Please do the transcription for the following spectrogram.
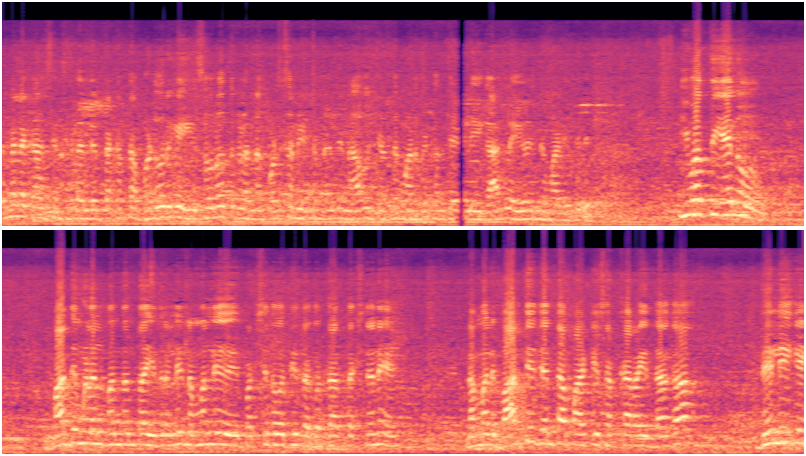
ಎಂ ಎಲ್ ಎ ಕಾನ್ಸ್ಟಿಟ್ಯೂನ್ಸಿಗಳಲ್ಲಿರ್ತಕ್ಕಂಥ ಬಡವರಿಗೆ ಈ ಸವಲತ್ತುಗಳನ್ನು ಕೊಡಿಸೋ ನಿಟ್ಟಿನಲ್ಲಿ ನಾವು ಕೆಲಸ ಮಾಡಬೇಕಂತ ಹೇಳಿ ಈಗಾಗಲೇ ಯೋಜನೆ ಮಾಡಿದ್ದೀವಿ. ಇವತ್ತು ಏನು ಮಾಧ್ಯಮಗಳಲ್ಲಿ ಬಂದಂಥ ಇದರಲ್ಲಿ ನಮ್ಮಲ್ಲಿ ಪಕ್ಷದ ವತಿಯಿಂದ ಗೊತ್ತಾದ ತಕ್ಷಣವೇ ನಮ್ಮಲ್ಲಿ ಭಾರತೀಯ ಜನತಾ ಪಾರ್ಟಿ ಸರ್ಕಾರ ಇದ್ದಾಗ ದೆಹಲಿಗೆ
